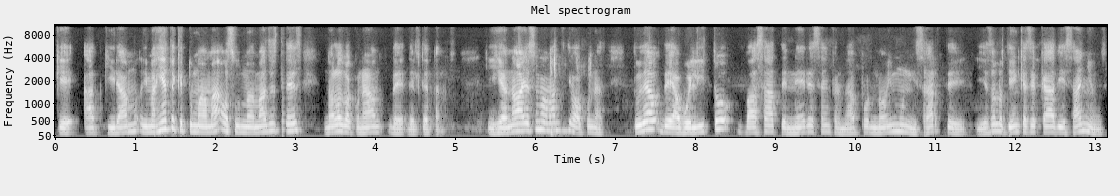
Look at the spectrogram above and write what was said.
que adquiramos. Imagínate que tu mamá o sus mamás de ustedes no las vacunaron del tétanos. Y dijeron, no, yo soy mamá antivacunas. Tú de, abuelito vas a tener esa enfermedad por no inmunizarte. Y eso lo tienen que hacer cada 10 años.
